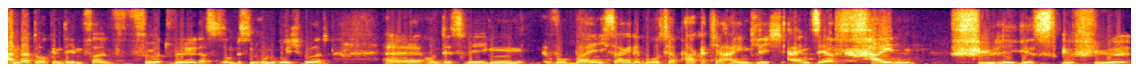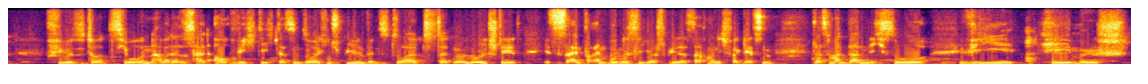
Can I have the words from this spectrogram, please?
Underdog in dem Fall Fürth will, dass es so ein bisschen unruhig wird. Äh, und deswegen, wobei ich sage, der Borussia Park hat ja eigentlich ein sehr feinfühliges Gefühl für Situationen, aber das ist halt auch wichtig, dass in solchen Spielen, wenn es zur Halbzeit 0-0 steht, ist es einfach ein Bundesligaspiel, das darf man nicht vergessen, dass man dann nicht so wie hämisch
